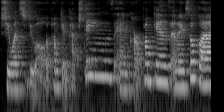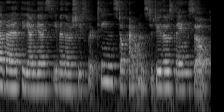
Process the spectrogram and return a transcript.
She wants to do all the pumpkin patch things and carve pumpkins, and I'm so glad that the youngest, even though she's 13, still kind of wants to do those things. So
